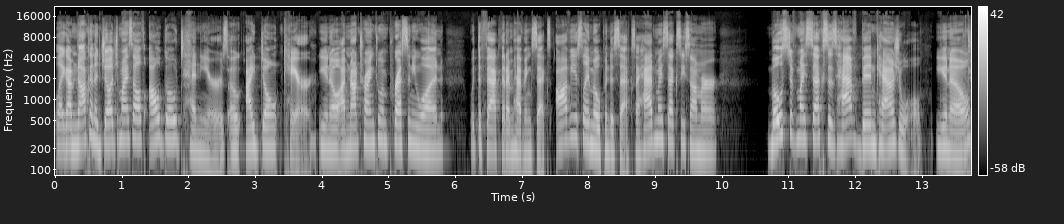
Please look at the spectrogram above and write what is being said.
Like, I'm not going to judge myself. I'll go 10 years. Oh, I don't care. You know, I'm not trying to impress anyone with the fact that I'm having sex. Obviously, I'm open to sex. I had my sexy summer. Most of my sexes have been casual, you know?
